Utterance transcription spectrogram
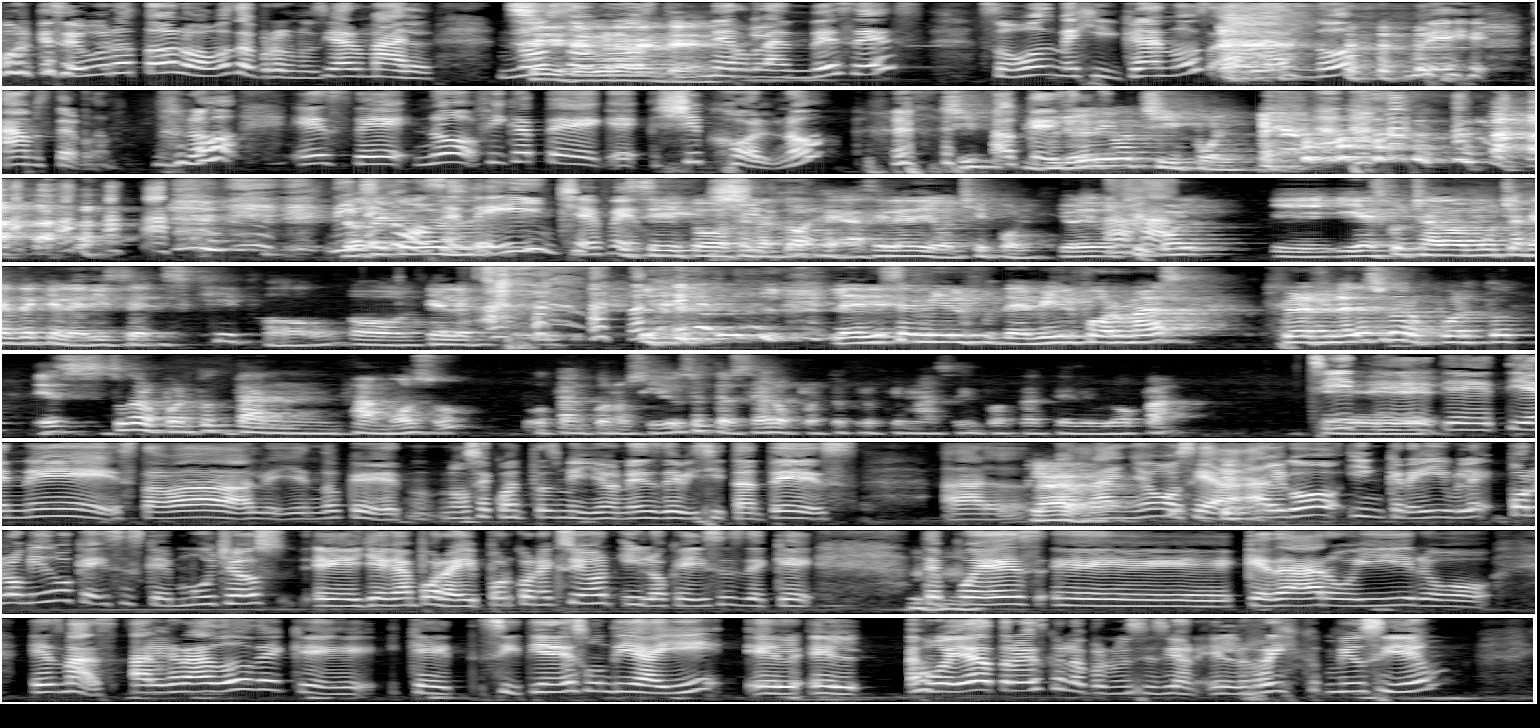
Porque seguro todo lo vamos a pronunciar mal. No somos neerlandeses, somos mexicanos hablando de Ámsterdam, ¿no? Este, no, fíjate, eh, Hall, ¿no? Pues yo le digo chipol. Dime no sé cómo, se te hinche, Fe. Sí, como se me antoje, así le digo chipol. Yo le digo chipol y, he escuchado a mucha gente que le dice skithole o que le, le, dice mil, de mil formas, pero al final es un aeropuerto, es un aeropuerto tan famoso o tan conocido, es el tercer aeropuerto creo que más importante de Europa. Sí, eh, eh, tiene, estaba leyendo que no sé cuántos millones de visitantes al, año, o sea, algo increíble. Por lo mismo que dices que muchos eh, llegan por ahí por conexión y lo que dices de que te puedes quedar o ir o... Es más, al grado de que, que si tienes un día ahí, el, el, voy a otra vez con la pronunciación, el Rijksmuseum,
